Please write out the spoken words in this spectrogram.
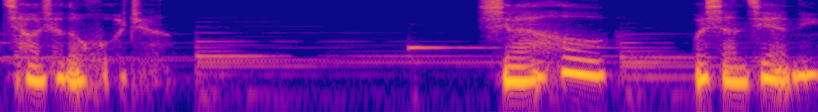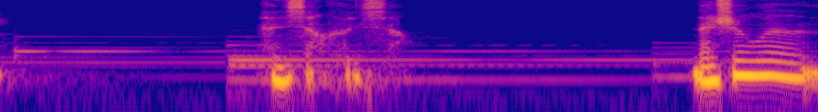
悄悄的活着。醒来后，我想见你，很想很想。男生问：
